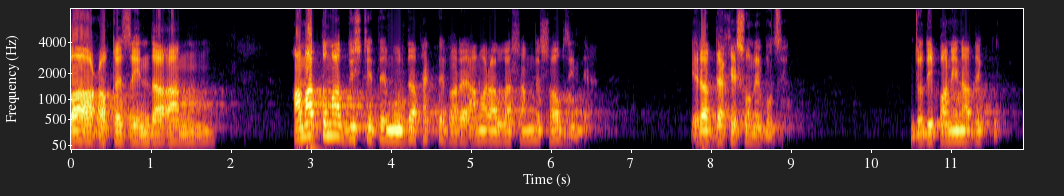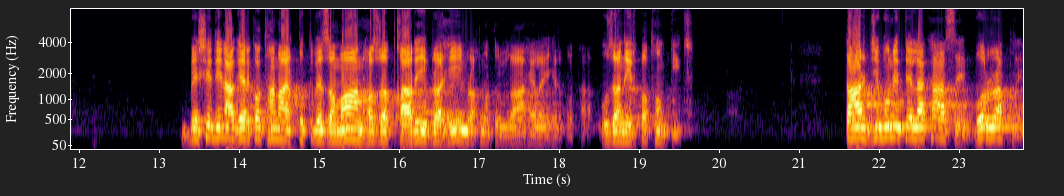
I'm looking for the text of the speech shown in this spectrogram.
বা হকে জিন্দা আন। আমার তোমার দৃষ্টিতে মুর্দা থাকতে পারে, আমার আল্লাহর সামনে সব জিন্দা। এরা দেখে, শুনে, বুঝে। যদি পানি না দেখতো বেশি দিন আগের কথা নয় কুতবে জমান, হজরত কারি ইব্রাহিম রহমতুল্লাহ আলাইহের কথা, উজানির প্রথম পীর। তার জীবনীতে লেখা আছে, ভোর রাত্রে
